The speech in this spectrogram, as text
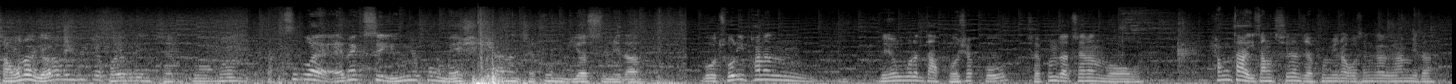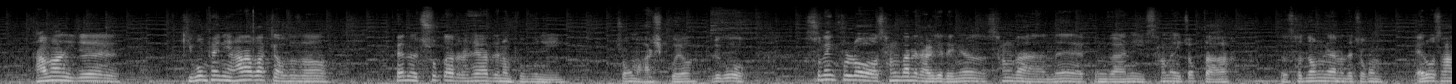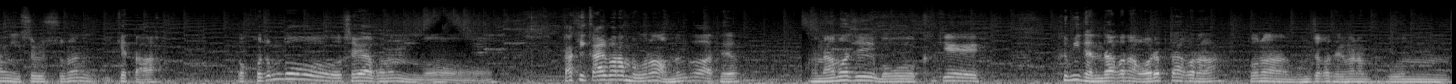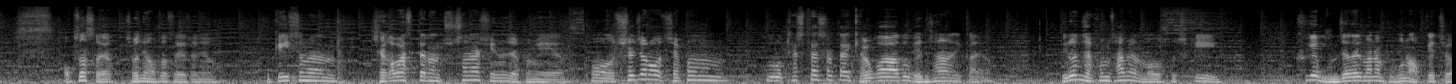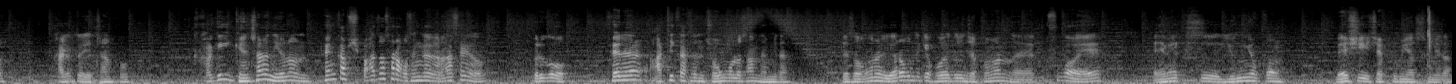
자 오늘 여러분들께 보여드린 제품은 쿠거의 MX660 매식이라는 제품이었습니다. 뭐 조립하는 내용물은 다 보셨고 제품 자체는 뭐 평타 이상 치는 제품이라고 생각을 합니다. 다만 이제 기본 팬이 하나밖에 없어서 팬을 추가를 해야 되는 부분이 조금 아쉽고요. 그리고 수냉 쿨러 상단에 달게 되면 상단의 공간이 상당히 좁다. 선정리하는데 조금 애로사항이 있을 수는 있겠다. 뭐 그 정도 제외하고는 뭐 딱히 깔발한 부분은 없는 것 같아요. 어, 나머지 뭐 크게 흠이 된다거나 어렵다거나 또는 문제가 될 만한 부분 없었어요. 전혀 없었어요. 전혀. 케이스는 제가 봤을 때는 추천할 수 있는 제품이에요. 어, 실제로 제품으로 테스트했을 때 결과도 괜찮으니까요. 이런 제품 사면 뭐 솔직히 크게 문제될 만한 부분은 없겠죠. 가격도 괜찮고. 가격이 괜찮은 이유는 팬값이 빠져서라고 생각을 하세요. 그리고 팬을 아틱 같은 좋은 걸로 사면 됩니다. 그래서 오늘 여러분들께 보여드린 제품은 네, 쿠거의 MX660 메쉬 제품이었습니다.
